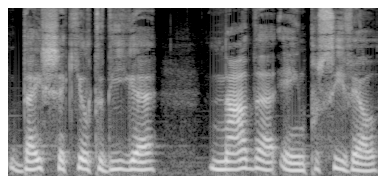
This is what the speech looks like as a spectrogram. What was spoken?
Deixa que Ele te diga: nada é impossível.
